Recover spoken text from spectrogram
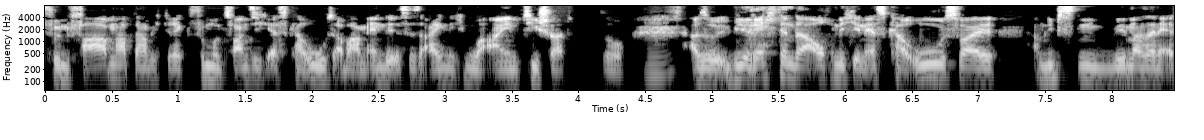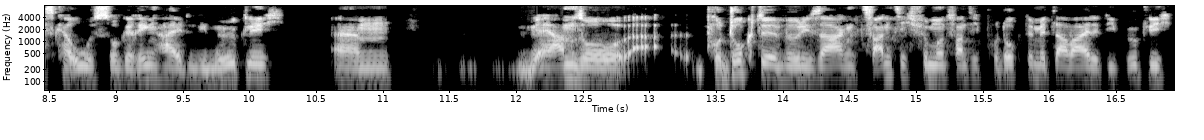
fünf Farben habe, dann habe ich direkt 25 SKUs. Aber am Ende ist es eigentlich nur ein T-Shirt. So. Mhm. Also wir rechnen da auch nicht in SKUs, weil am liebsten will man seine SKUs so gering halten wie möglich. Ähm, wir haben so äh, Produkte, würde ich sagen, 20, 25 Produkte mittlerweile, die wirklich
